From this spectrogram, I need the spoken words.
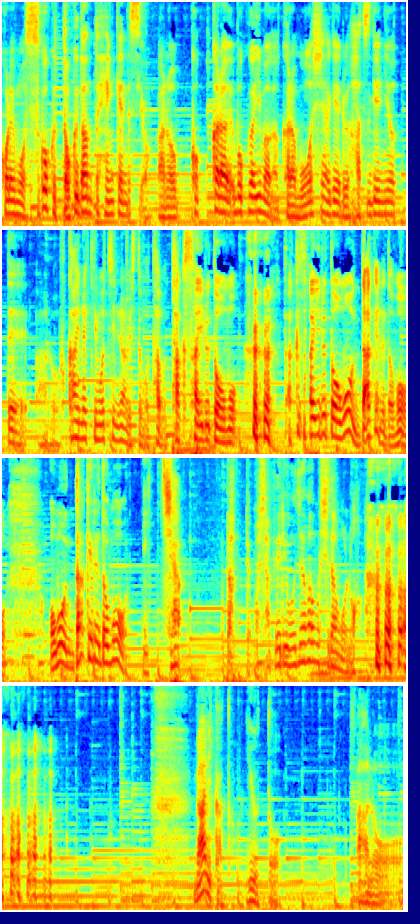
これもうすごく独断と偏見ですよ。あのこっから僕が今から申し上げる発言によっての不快な気持ちになる人も多分たくさんいると思う。たくさんいると思うんだけれども思うんだけれども言っちゃだっておしゃべりお邪魔虫だもの。何かというとあの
